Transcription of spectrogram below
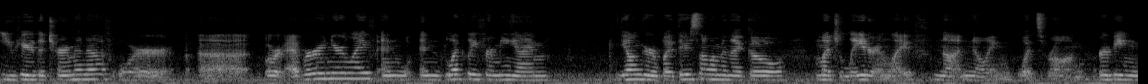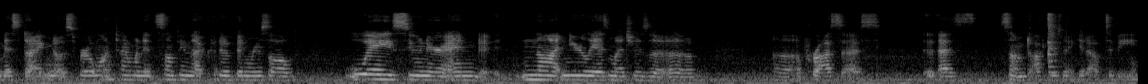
you hear the term enough or uh, or ever in your life and and luckily for me I'm younger but there's some women that go much later in life not knowing what's wrong or being misdiagnosed for a long time when it's something that could have been resolved way sooner and not nearly as much as a, a, a process as some doctors make it out to be.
